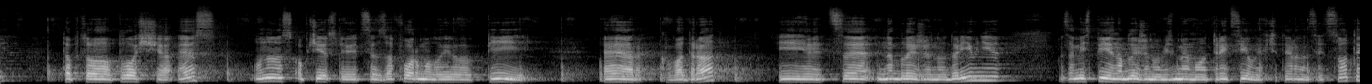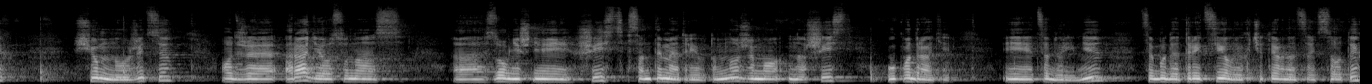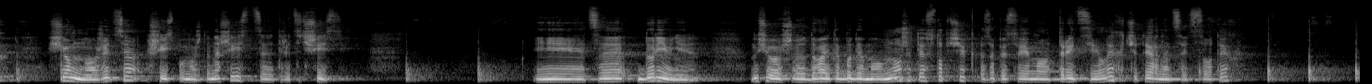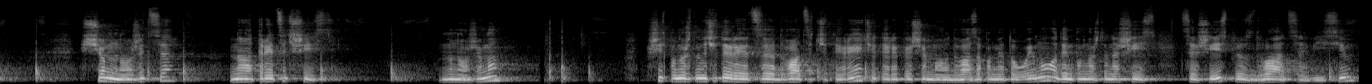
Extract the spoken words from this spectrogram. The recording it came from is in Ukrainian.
тобто площа S у нас обчислюється за формулою π r квадрат, і це наближено дорівнює. Замість π наближено візьмемо 3,14, що множиться. Отже, радіус у нас е, зовнішній 6 см, то множимо на 6 у квадраті. І це дорівнює. Це буде 3,14, що множиться. 6 помножити на 6 це 36. І це дорівнює. Ну що ж, давайте будемо множити стопчик. Записуємо 3,14, що множиться на 36. Множимо. 6 помножити на 4 це 24. 4 пишемо, 2 запам'ятовуємо. 1 помножити на 6 це 6, плюс 2 це 8.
